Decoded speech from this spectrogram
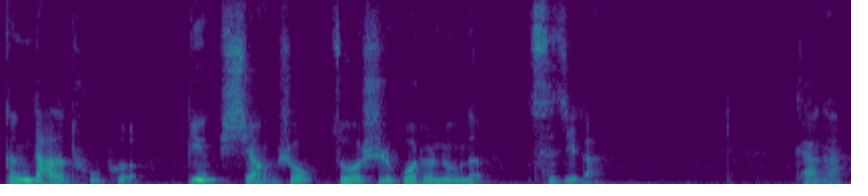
更大的突破。”并享受做事过程中的刺激感。看看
